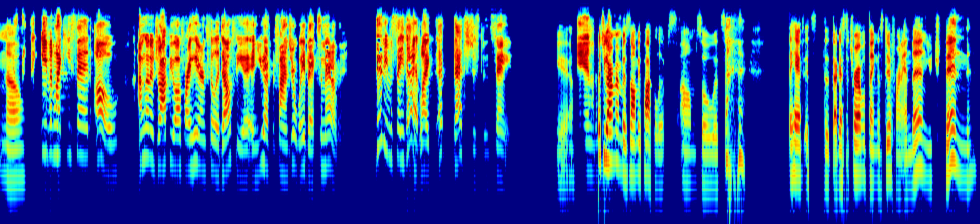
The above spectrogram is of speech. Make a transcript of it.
No. Even like he said, "Oh, I'm gonna drop you off right here in Philadelphia, and you have to find your way back to Maryland." Didn't even say that. Like that. That's just insane. Yeah. And But you gotta remember, it's zombie apocalypse. Um, so it's they have it's the I guess the travel thing is different, and then you then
